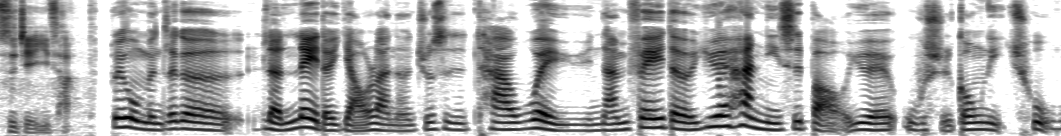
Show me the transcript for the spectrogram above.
世界遗产。所以，我们这个人类的摇篮呢，就是它位于南非的约翰尼斯堡约五十公里处。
